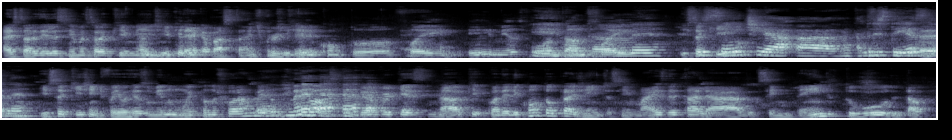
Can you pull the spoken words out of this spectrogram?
A história dele, assim, é uma história que me, É me que ele- pega bastante, O dia que ele porque contou foi ele mesmo Ele contando, contando, foi. né? isso Você aqui, sente a, a, a tristeza, É. né? isso aqui, gente, foi eu resumindo muito pra não chorar no meio É. do negócio, entendeu? Porque assim, na hora que, quando ele contou pra gente, assim, mais detalhado, que você entende tudo e tal,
